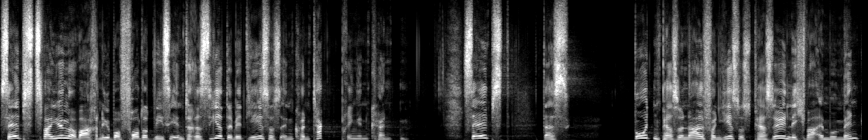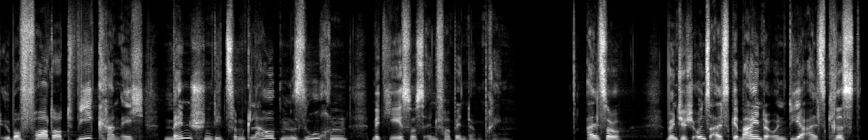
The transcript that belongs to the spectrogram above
selbst zwei Jünger waren überfordert, wie sie Interessierte mit Jesus in Kontakt bringen könnten. Selbst das Bodenpersonal von Jesus persönlich war im Moment überfordert, wie kann ich Menschen, die zum Glauben suchen, mit Jesus in Verbindung bringen. Also wünsche ich uns als Gemeinde und dir als Christ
